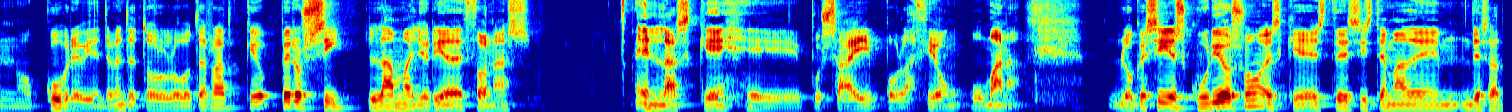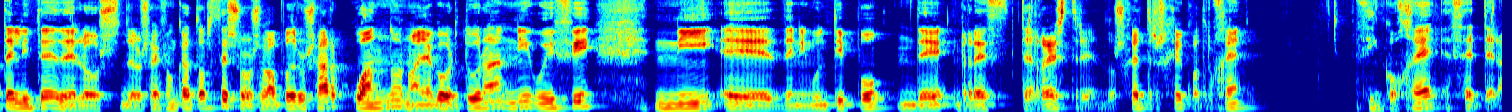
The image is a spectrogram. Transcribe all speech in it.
no cubre evidentemente todo el globo terráqueo, pero sí la mayoría de zonas en las que eh, pues hay población humana. Lo que sí es curioso es que este sistema de, satélite de los, de los, iPhone 14 solo se va a poder usar cuando no haya cobertura ni Wi-Fi ni eh, de ningún tipo de red terrestre, 2G, 3G, 4G, 5G, etc.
